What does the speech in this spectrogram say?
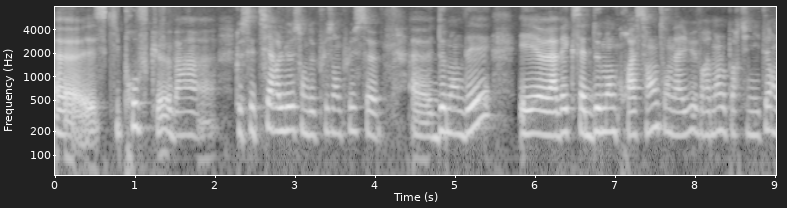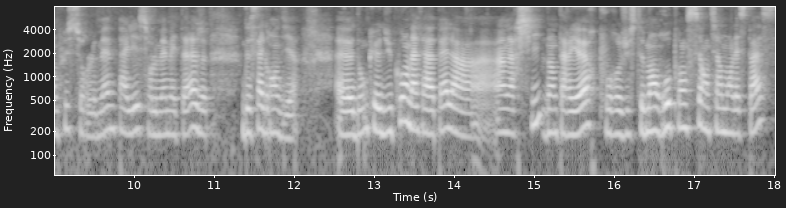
Euh, ce qui prouve que, ben, que ces tiers-lieux sont de plus en plus euh, euh, demandés. Et avec cette demande croissante, on a eu vraiment l'opportunité, en plus sur le même palier, sur le même étage, de s'agrandir. donc du coup, on a fait appel à, un archi d'intérieur pour justement repenser entièrement l'espace.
